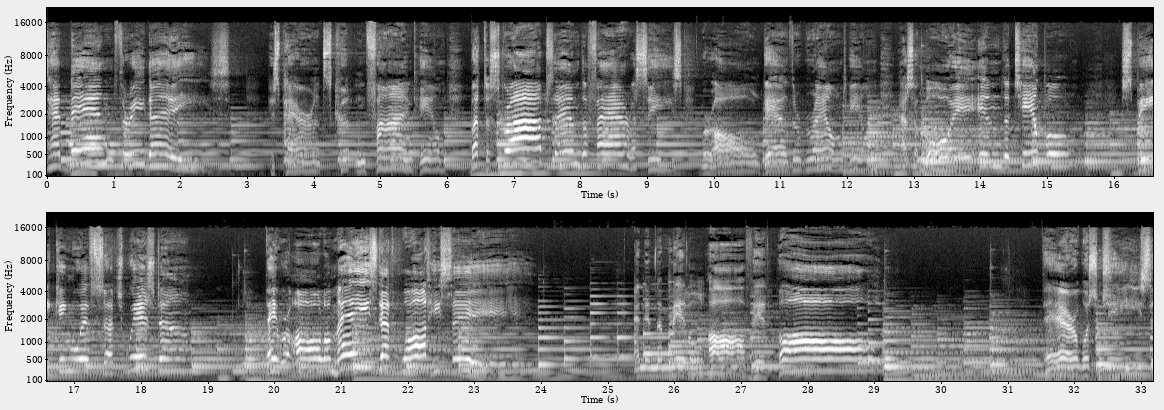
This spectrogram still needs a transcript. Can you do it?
It had been three days. His parents couldn't find him, but the scribes and the Pharisees were all gathered round him as a boy in the temple, speaking with such wisdom. They were all amazed at what he said. And in the middle of it was Jesus.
